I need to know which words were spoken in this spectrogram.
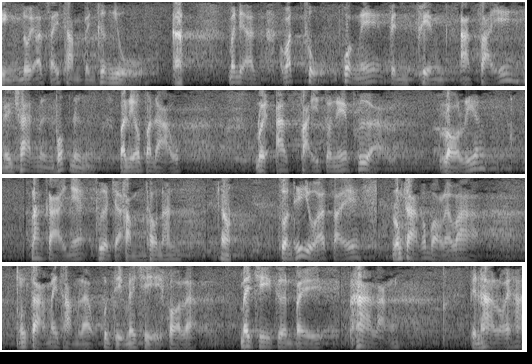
ริง ๆ โดยอาศัยธรรมเป็นเครื่องอยู่อะไม่ได้วัตถุพวกนี้เป็นเพียงอาศัยในชาติหนึ่งพบหนึ่งประเดียวประดาว โดยอาศัยตัวนี้เพื่อ หล่อเลี้ยงร่างกายเนี้ยเพื่อจะทำเท่านั้นเนาะส่วนที่อยู่อาศัยหลวงตาก็บอกแล้วว่าหลวงตาไม่ทำแล้ว คุณติไม่ชีพอแล้วไม่ชีเกินไปห้าหลัง เป็นห้าร้อยห้า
